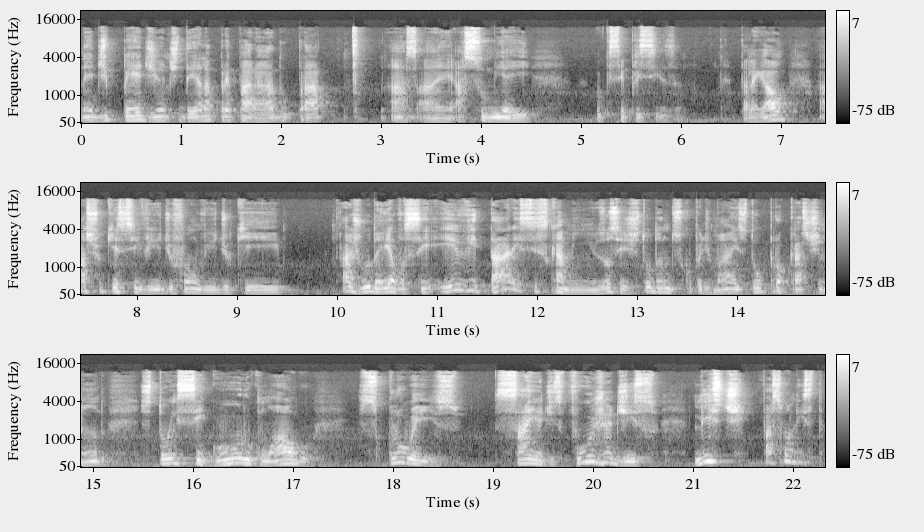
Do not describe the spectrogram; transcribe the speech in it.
né, de pé diante dela, preparado para assumir aí o que você precisa. Tá legal? Acho que esse vídeo foi um vídeo que ajuda aí a você evitar esses caminhos. Ou seja, estou dando desculpa demais, estou procrastinando, estou inseguro com algo. Exclua isso, saia disso, fuja disso. Liste, faça uma lista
